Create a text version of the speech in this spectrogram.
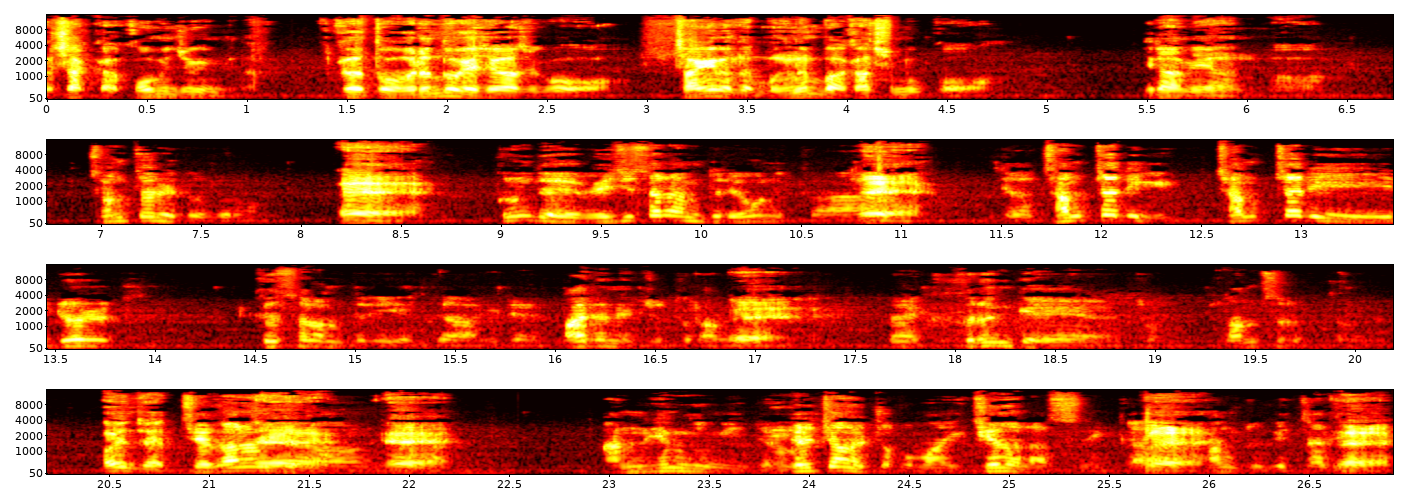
어쩔까 고민 중입니다. 그것도 어른도 계셔가지고 자기네들 먹는 밥 같이 먹고 이러면 뭐 잠자리도 들어. 예, 그런데 외지 사람들이 오니까 예, 이제 잠자리 잠자리를 그 사람들이 이제 이래 마련해 주더라고요. 예. 그러니까 그런 게좀 부담스럽더라고요. 어 이제 제가 하는 예, 데는 예. 안 형님이 이제 음. 별장을 조그맣게 지어놨으니까 네. 방 두 개짜리 네,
